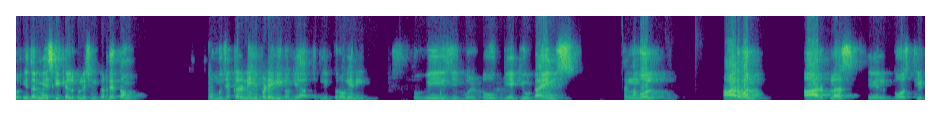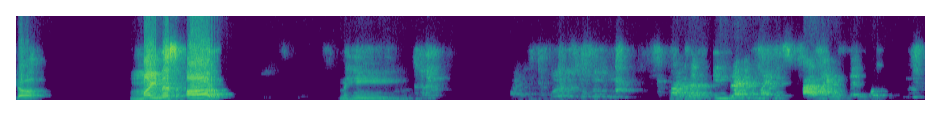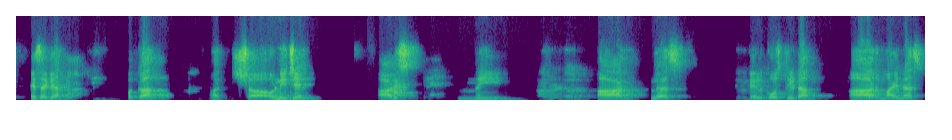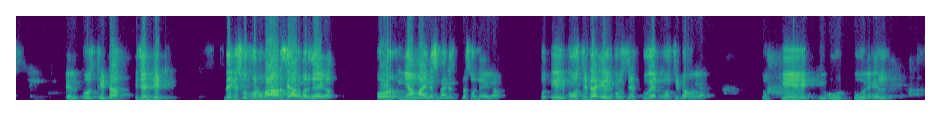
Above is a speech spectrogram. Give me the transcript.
तो इधर मैं इसकी कैलकुलेशन कर देता हूँ। वो मुझे करनी ही पड़ेगी क्योंकि आप तकलीफ़ करोगे नहीं। तो v is equal to K Q times संगम बोल R one R plus L cos theta minus R नहीं। ऐसा क्या? पक्का? अच्छा और नीचे? आर इस नहीं। R plus L cos theta R minus L cos theta isn't it देख, इसको खोलूँगा आर से आर मर जाएगा, और यहाँ माइनस माइनस प्लस हो जाएगा। तो L cos theta L cos theta two L cos theta हो गया। तो K Q two L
